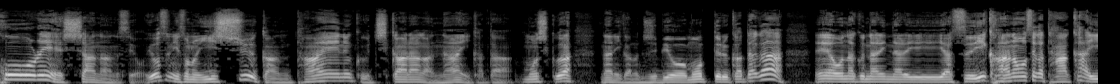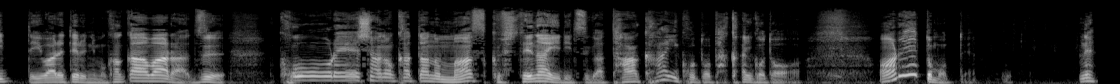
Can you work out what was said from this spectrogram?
高齢者なんですよ。要するにその一週間耐え抜く力がない方、もしくは何かの持病を持ってる方が、えーお亡くなりになりやすい可能性が高いって言われてるにもかかわらず、高齢者の方のマスクしてない率が高いこと高いこと。あれ？と思って。ね。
